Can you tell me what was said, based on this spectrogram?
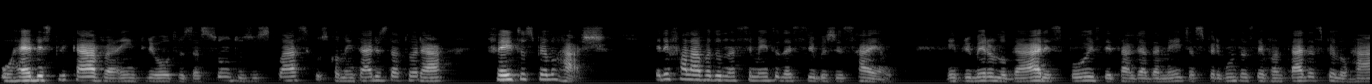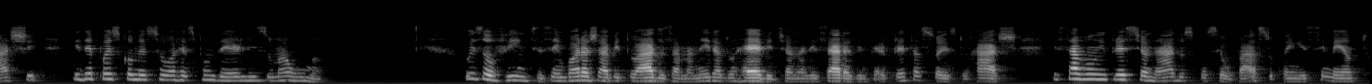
o Rebe explicava, entre outros assuntos, os clássicos comentários da Torá feitos pelo Rash. Ele falava do nascimento das tribos de Israel. Em primeiro lugar, expôs detalhadamente as perguntas levantadas pelo Rashi e depois começou a responder-lhes uma a uma. Os ouvintes, embora já habituados à maneira do Rebbe de analisar as interpretações do Rashi, estavam impressionados com seu vasto conhecimento.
